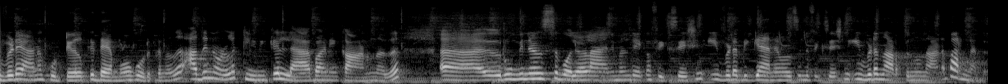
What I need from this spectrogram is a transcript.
ഇവിടെയാണ് കുട്ടികൾക്ക് ഡെമോ കൊടുക്കുന്നത്. അതിനുള്ള ക്ലിനിക്കൽ ലാബാണ് ഈ കാണുന്നത്. റുമിനൽസ് പോലെയുള്ള ആനിമലിന്റെയൊക്കെ ഫിക്സേഷൻ ഇവിടെ ബിഗ് ആനിമൽസിന്റെ ഫിക്സേഷൻ ഇവിടെ നടത്തുന്നു എന്നാണ് പറഞ്ഞത്.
